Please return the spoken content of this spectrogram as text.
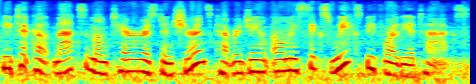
He took out maximum terrorist insurance coverage only six weeks before the attacks.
